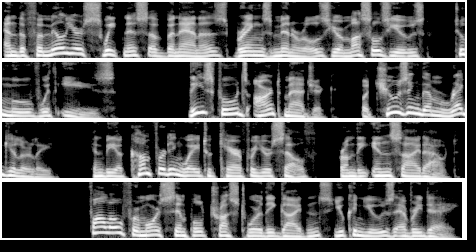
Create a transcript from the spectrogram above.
and the familiar sweetness of bananas brings minerals your muscles use to move with ease. These foods aren't magic, but choosing them regularly can be a comforting way to care for yourself from the inside out. Follow for more simple, trustworthy guidance you can use every day.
